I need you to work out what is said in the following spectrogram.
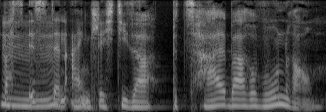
was mhm. ist denn eigentlich dieser bezahlbare Wohnraum?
